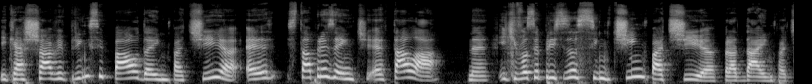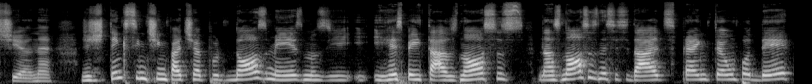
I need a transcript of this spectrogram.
E que a chave principal da empatia é estar presente, é estar lá, né? E que você precisa sentir empatia para dar empatia, né? A gente tem que sentir empatia por nós mesmos e, e, e respeitar os nossos, nas nossas necessidades para então poder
